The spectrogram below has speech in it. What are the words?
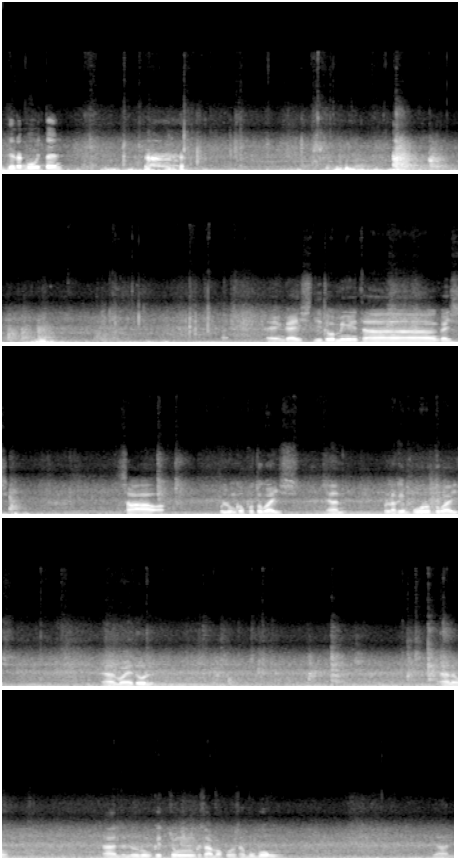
Tinagumitin. Ayan guys, dito kami ngayon sa guys sa ulong kaputo guys. Ayan, malaking puro to guys. Ayan mga idol. Ano? Ayan, nanunungkit yung kasama ko sa bubong. Ayan.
